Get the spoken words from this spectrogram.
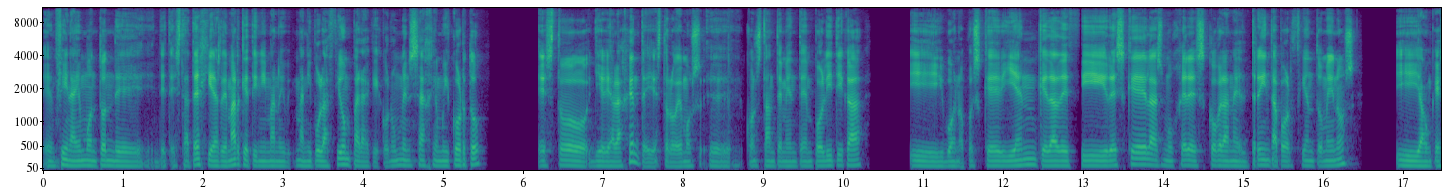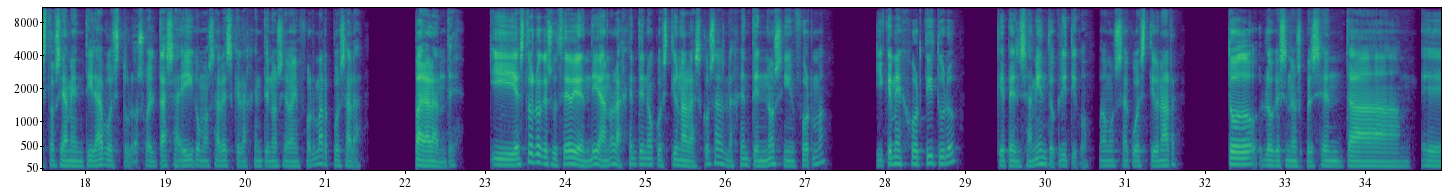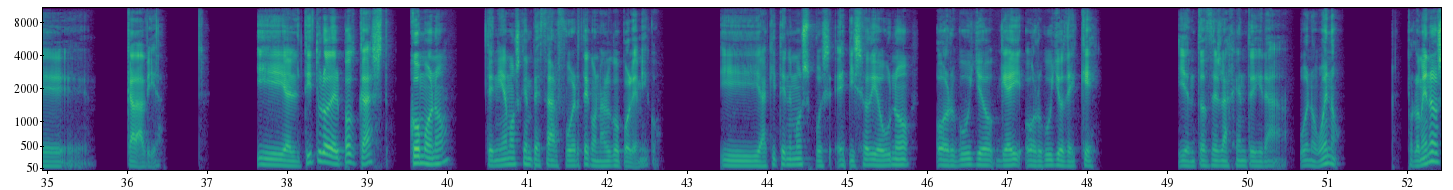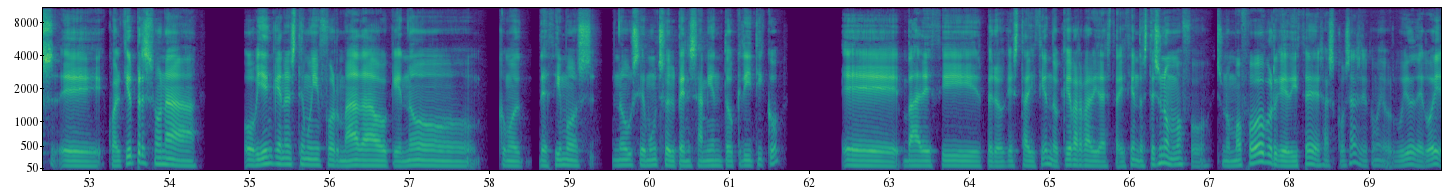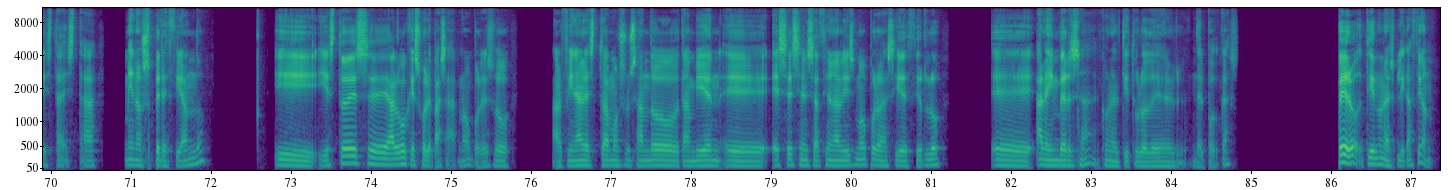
en fin, hay un montón de, estrategias de marketing y manipulación para que con un mensaje muy corto esto llegue a la gente y esto lo vemos eh, constantemente en política y bueno, pues qué bien queda decir es que las mujeres cobran el 30% menos y aunque esto sea mentira, pues tú lo sueltas ahí como sabes que la gente no se va a informar, pues ala, para adelante. Y esto es lo que sucede hoy en día, ¿no? La gente no cuestiona las cosas, la gente no se informa. Y qué mejor título que pensamiento crítico. Vamos a cuestionar todo lo que se nos presenta eh, cada día. Y el título del podcast, cómo no, teníamos que empezar fuerte con algo polémico. Y aquí tenemos pues episodio 1, orgullo gay, orgullo de qué. Y entonces la gente dirá, bueno, bueno, por lo menos eh, cualquier persona, o bien que no esté muy informada o que no, como decimos, no use mucho el pensamiento crítico, eh, va a decir, pero ¿qué está diciendo? ¿Qué barbaridad está diciendo? Este es un homófobo. Es un homófobo porque dice esas cosas, es como el orgullo de Goy, está, está menospreciando. Y, esto es eh, algo que suele pasar, ¿no? Por eso al final estamos usando también ese sensacionalismo, por así decirlo, eh, a la inversa con el título del, podcast. Pero tiene una explicación.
